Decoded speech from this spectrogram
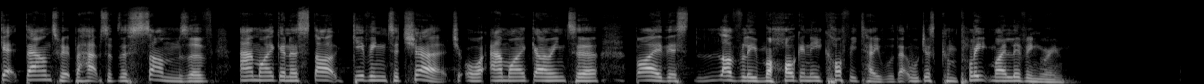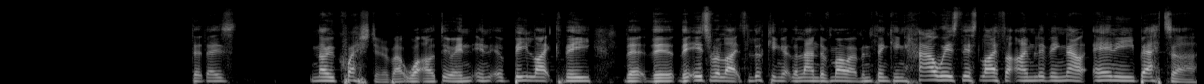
get down to it, perhaps of the sums of, am I going to start giving to church or am I going to buy this lovely mahogany coffee table that will just complete my living room? That there's no question about what I'll do. And, and it would be like the, the, the, the, Israelites looking at the land of Moab and thinking, how is this life that I'm living now any better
